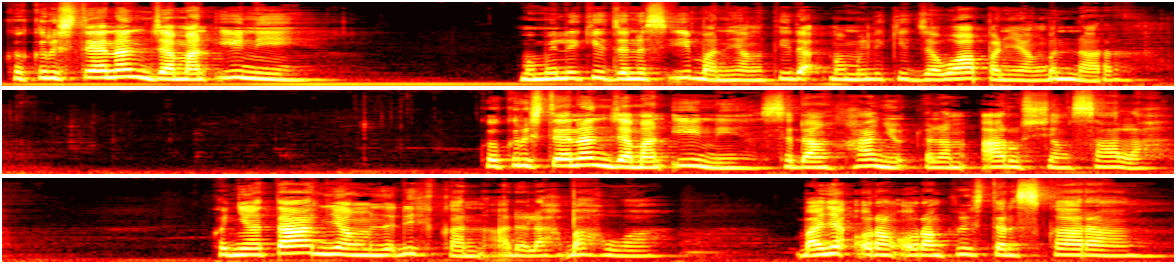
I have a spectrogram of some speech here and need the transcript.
Kekristenan zaman ini memiliki jenis iman yang tidak memiliki jawaban yang benar. Kekristenan zaman ini sedang hanyut dalam arus yang salah. Kenyataan yang menyedihkan adalah bahwa banyak orang-orang Kristen sekarang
